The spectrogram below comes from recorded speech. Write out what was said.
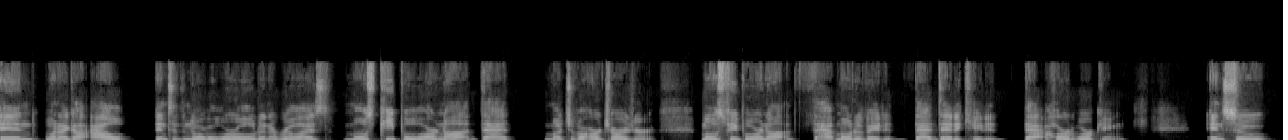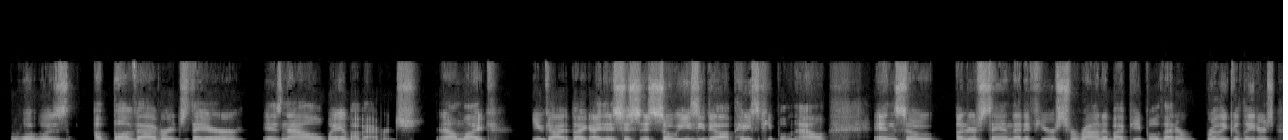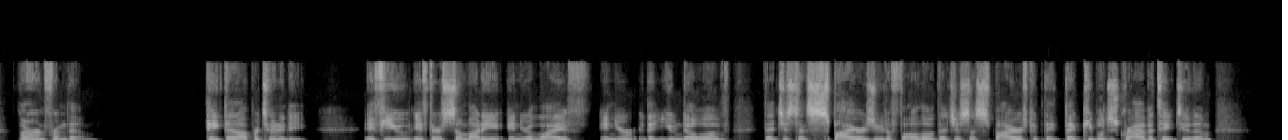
And when i got out into the normal world and i realized most people are not that much of a hard charger. Most people are not that motivated that dedicated that hardworking. And so what was above average there is now way above average. And i'm like you got like it's just it's so easy to outpace people now. And so understand that if you're surrounded by people that are really good leaders, learn from them. Take that opportunity. If you if there's somebody in your life in your that you know of that just inspires you to follow, that just inspires people, they, that people just gravitate to them,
